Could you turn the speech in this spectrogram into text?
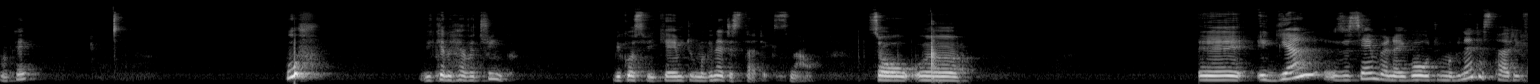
Okay? Woof! We can have a drink because we came to magnetostatics now. So, uh, uh, again, the same when I go to magnetostatics,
